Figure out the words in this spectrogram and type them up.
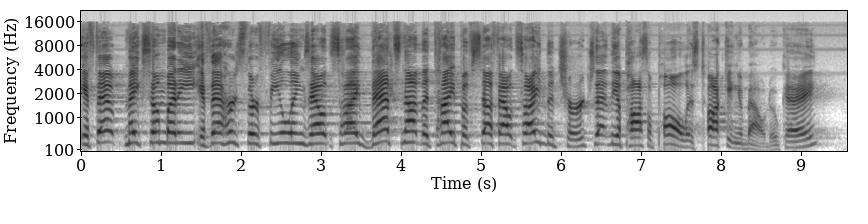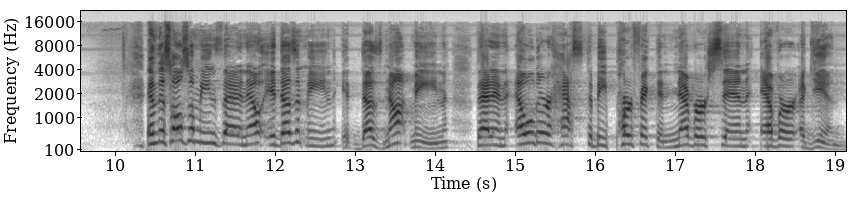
if that makes somebody, if that hurts their feelings outside, that's not the type of stuff outside the church that the Apostle Paul is talking about, okay? And this also means that an el- it doesn't mean, it does not mean that an elder has to be perfect and never sin ever again.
